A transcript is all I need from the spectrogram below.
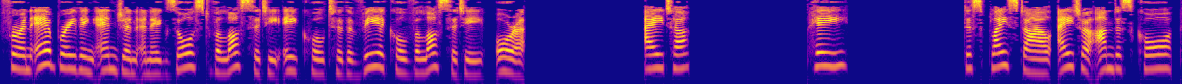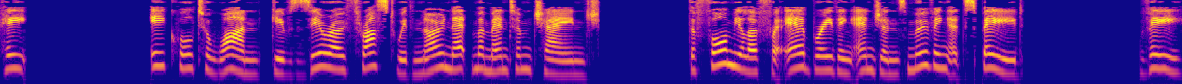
For an air-breathing engine an exhaust velocity equal to the vehicle velocity, or a eta p. Display style eta underscore p equal to 1 gives zero thrust with no net momentum change. The formula for air-breathing engines moving at speed. V.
